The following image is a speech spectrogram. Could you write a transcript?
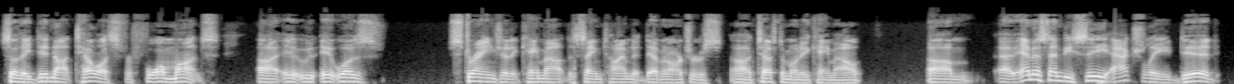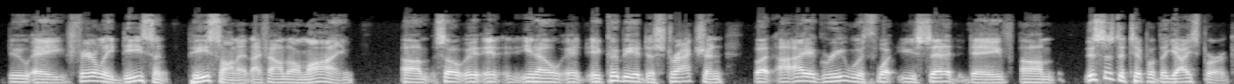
So they did not tell us for four months uh, it it was strange that it came out the same time that Devon Archer's uh, testimony came out. Um, uh, MSNBC actually did do a fairly decent piece on it. I found online. Um, so it, it, you know, it, it could be a distraction, but I, I agree with what you said, Dave. Um, this is the tip of the iceberg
